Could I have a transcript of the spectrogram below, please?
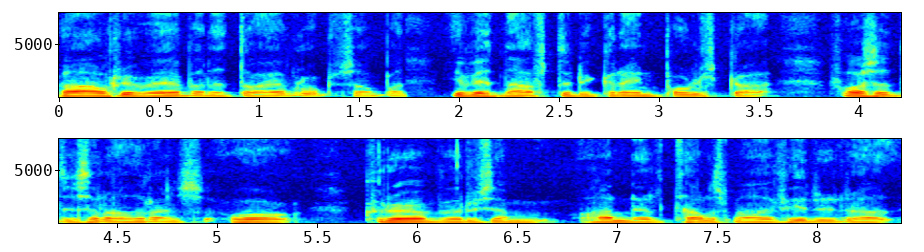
Hvað áhrif hefur þetta á Evrópusamband? Ég veit aftur í grein pólska fósættisráðrans og kröfur sem hann er talsmaður fyrir að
